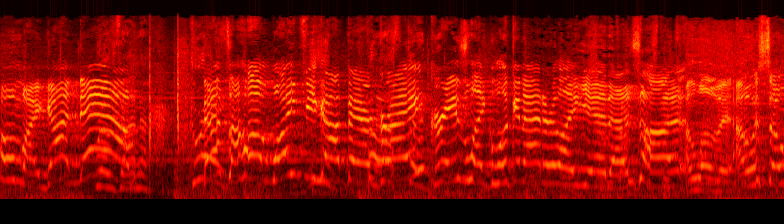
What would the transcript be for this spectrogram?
Oh my god, damn! Rosanna, That's a hot wife you got there, Gray! Gray's like looking at her like, yeah, that's hot. I love it. I was so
